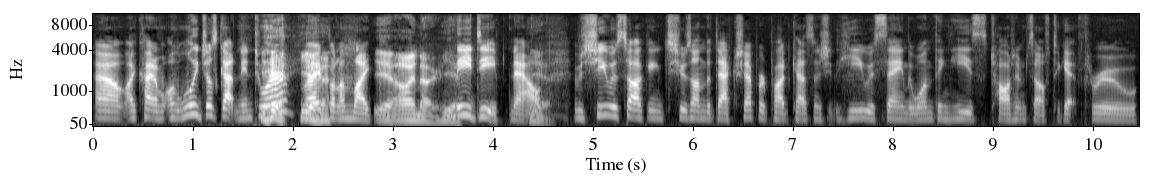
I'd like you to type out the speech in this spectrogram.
Yeah. Um, I kind of I've only just gotten into her, Yeah, right? yeah. But I'm like, Yeah, I know. Yeah. knee deep now. Yeah. But she was talking. She was on the Dax Shepard podcast, and she, he was saying the one thing he's taught himself to get through.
